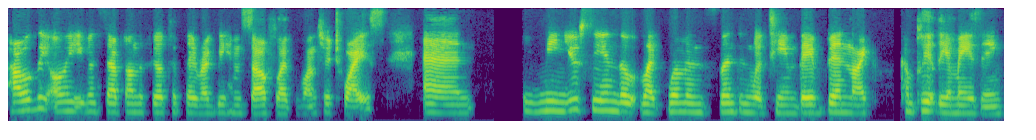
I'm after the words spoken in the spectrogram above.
probably only even stepped on the field to play rugby himself like once or twice. And i mean you've seen the like women's lindenwood team they've been like completely amazing.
